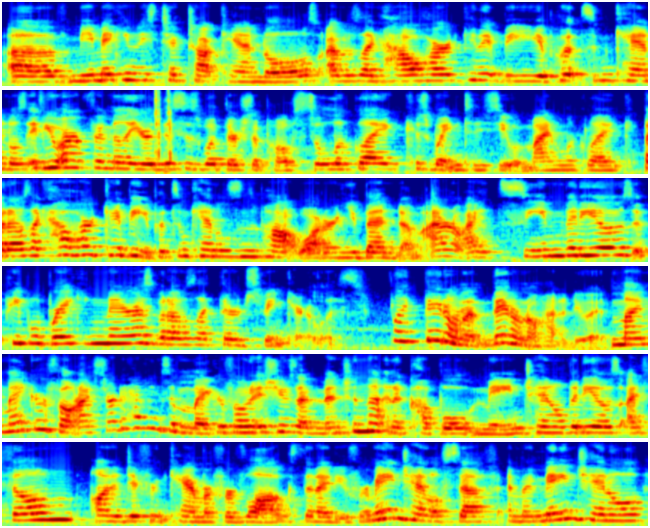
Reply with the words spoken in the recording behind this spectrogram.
of me making these TikTok candles. I was like, how hard can it be? You put some candles. If you aren't familiar, this is what they're supposed to look like. Just wait until you see what mine look like. But I was like, how hard can it be? You put some candles in some hot water and you bend them. I don't know. I had seen videos of people breaking theirs, but I was like, they're just being careless. Like they don't they don't know how to do it. My microphone, I started having some microphone issues. I've mentioned that in a couple main channel videos. I film on a different camera for vlogs than I do for main channel stuff. And my main channel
